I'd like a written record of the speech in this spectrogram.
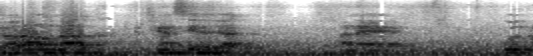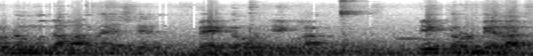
ચોરાણું લાખ છ્યાસી હજાર અને કુલ ટોટલ મુદ્દામાલ થાય છે બે કરોડ એક લાખ. એક કરોડ બે લાખ.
